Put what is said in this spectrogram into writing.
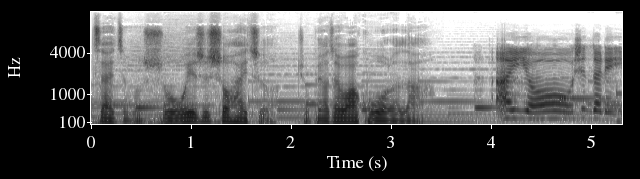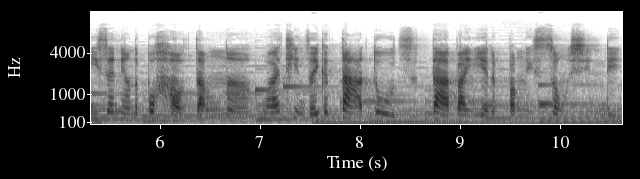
再怎么说，我也是受害者，就不要再挖苦我了啦。哎呦，现在连医生娘都不好当呢，我还挺着一个大肚子，大半夜的帮你送行李，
